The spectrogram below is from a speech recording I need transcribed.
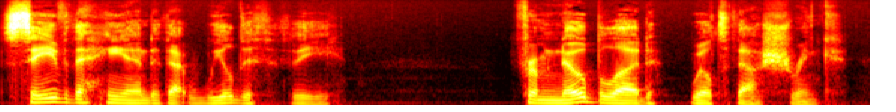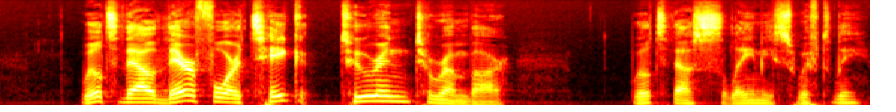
save the hand that wieldeth thee. From no blood wilt thou shrink. Wilt thou therefore take Turin Turambar? Wilt thou slay me swiftly?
